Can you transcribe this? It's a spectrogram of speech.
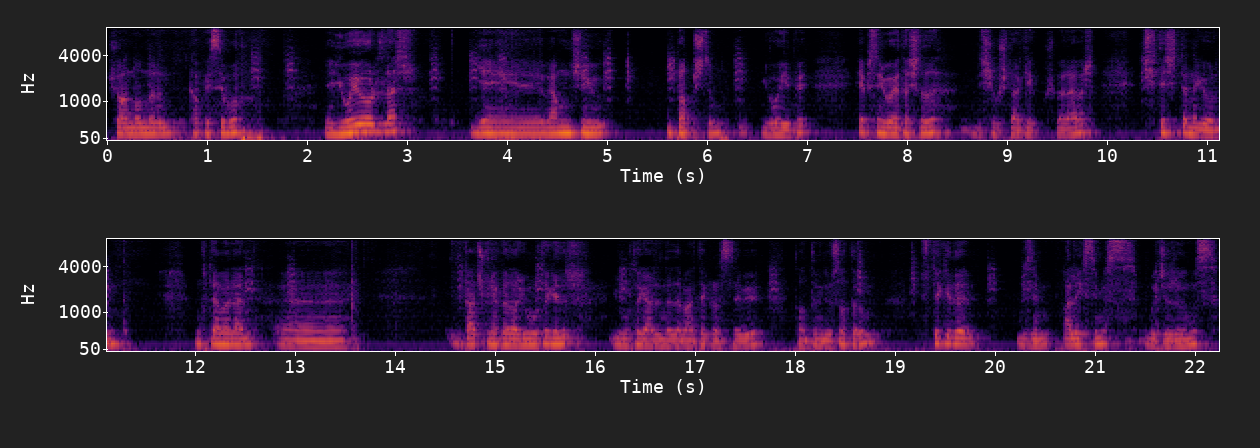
Şu anda onların kafesi bu. E, yuvayı ördüler. Ye- ben bunun yu- ip atmıştım. Yuva ipi. Hepsini yuvaya taşıdı. Dişi kuşla erkek kuş beraber. Çift eşitlerini gördüm. Muhtemelen e, birkaç güne kadar yumurta gelir. Yumurta geldiğinde de ben tekrar size bir tanıtım videosu atarım. Üstteki de bizim Alex'imiz, bıcırığımız.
